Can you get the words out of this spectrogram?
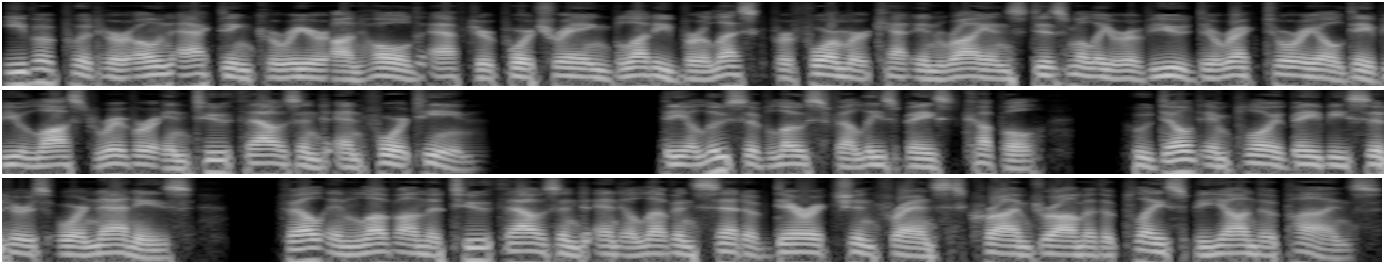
Eva put her own acting career on hold after portraying bloody burlesque performer Kat in Ryan's dismally reviewed directorial debut Lost River in 2014. The elusive Los Feliz-based couple, who don't employ babysitters or nannies, fell in love on the 2011 set of Derek Cianfrance's crime drama The Place Beyond the Pines.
